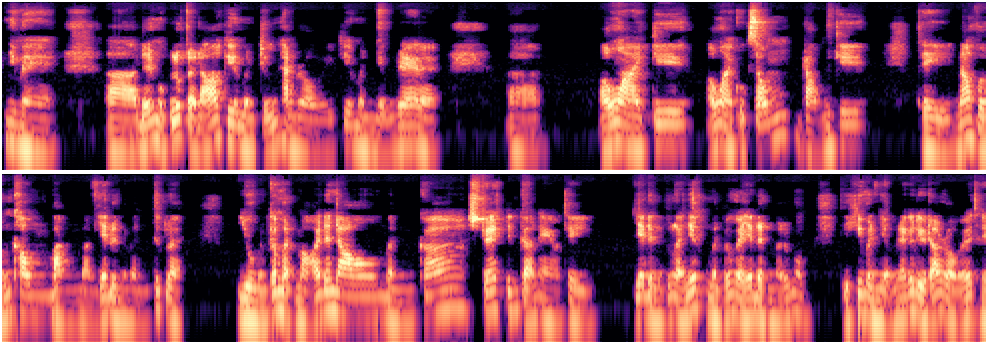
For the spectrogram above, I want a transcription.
Nhưng mà à, đến một lúc nào đó khi mình trưởng thành rồi khi mình nhận ra là à, ở ngoài kia ở ngoài cuộc sống rộng kia thì nó vẫn không bằng bằng gia đình mình. Tức là dù mình có mệt mỏi đến đâu mình có stress đến cỡ nào thì gia đình vẫn là nhất mình vẫn về gia đình mà đúng không? Thì khi mình nhận ra cái điều đó rồi thì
